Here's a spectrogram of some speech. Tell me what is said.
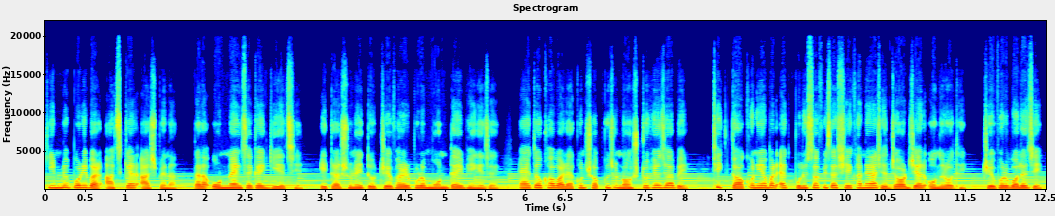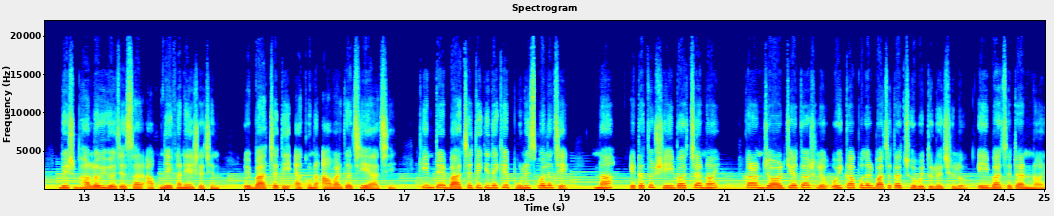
কিমলু পরিবার আজকে আর আসবে না। তারা অন্য এক জায়গায় গিয়েছে। এটা শুনেই তো ট্রেভারের পুরো মনটাই ভেঙে যায়। এত খাবার এখন সবকিছু নষ্ট হয়ে যাবে? ঠিক তখনই আবার এক পুলিশ অফিসার সেখানে আসে জর্জিয়ার অনুরোধে। ট্রেভর বলে যে, বেশ ভালোই হয়েছে স্যার, আপনি এখানে এসেছেন। ওই বাচ্চাটি এখনও আমার কাছেই আছে। কিন্তু এই বাচ্চাটিকে দেখে পুলিশ বলেছে না, এটা তো সেই বাচ্চা নয়। কারণ জর্জিয়া তো আসলে ওই কাপলের বাচ্চাটার ছবি তুলেছিল, এই বাচ্চাটার নয়।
